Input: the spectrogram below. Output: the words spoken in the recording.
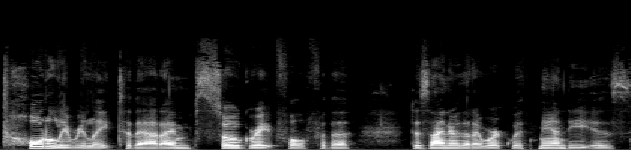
totally relate to that. I'm so grateful for the designer that I work with. Mandy is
